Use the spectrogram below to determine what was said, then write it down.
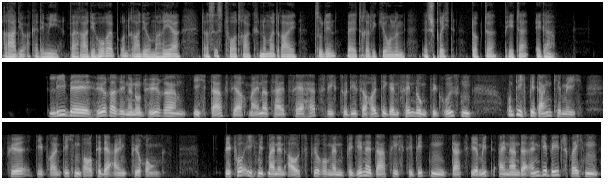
Radioakademie bei Radio Horeb und Radio Maria. Das ist Vortrag Nummer drei zu den Weltreligionen. Es spricht Dr. Peter Egger. Liebe Hörerinnen und Hörer, ich darf Sie auch meinerseits sehr herzlich zu dieser heutigen Sendung begrüßen und ich bedanke mich für die freundlichen Worte der Einführung. Bevor ich mit meinen Ausführungen beginne, darf ich Sie bitten, dass wir miteinander ein Gebet sprechen,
